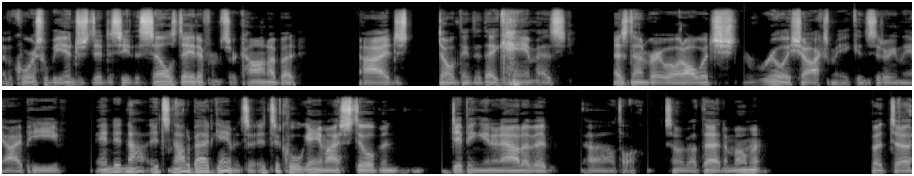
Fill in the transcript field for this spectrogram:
of course, we'll be interested to see the sales data from Circana, but I just don't think that that game has has done very well at all, which really shocks me considering the IP. And it not it's not a bad game. It's a, it's a cool game. I still have been dipping in and out of it. Uh, I'll talk some about that in a moment. But uh,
